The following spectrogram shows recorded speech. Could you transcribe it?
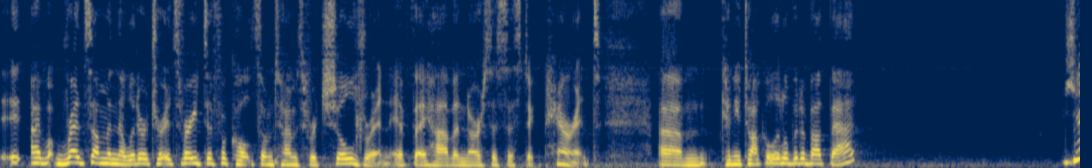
it, I've read some in the literature. It's very difficult sometimes for children if they have a narcissistic parent. Um, can you talk a little bit about that? Yeah,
